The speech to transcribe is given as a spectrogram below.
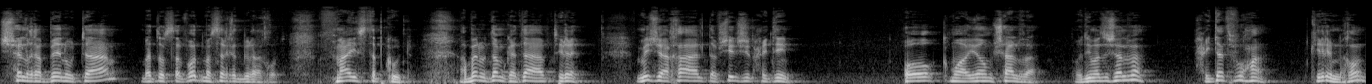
של רבנו תם בתוספות מסכת ברכות. מה ההסתפקות? רבנו תם כתב, תראה, מי שאכל תבשיל של חיטים או כמו היום שלווה. אתם יודעים מה זה שלווה? חיטה תפוחה. מכירים, נכון?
